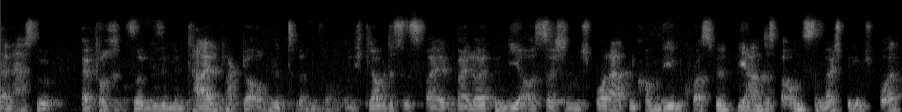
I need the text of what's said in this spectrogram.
dann hast du einfach so diesen mentalen Faktor auch mit drin. So. Und ich glaube, das ist bei, bei Leuten, die aus solchen Sportarten kommen, wie im CrossFit, wir haben das bei uns zum Beispiel im Sport,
